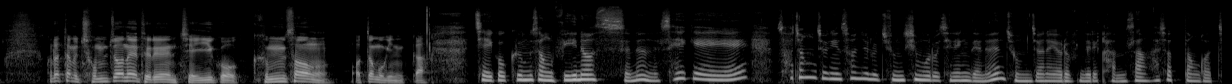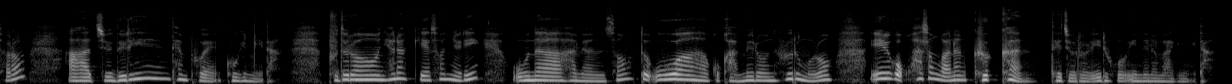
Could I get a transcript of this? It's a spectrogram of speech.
그렇다면 좀 전에 들은 제 2곡 금성 어떤 곡입니까? 제곡 금성 비너스는 세계의 서정적인 선율을 중심으로 진행되는 좀 전에 여러분들이 감상하셨던 것처럼 아주 느린 템포의 곡입니다. 부드러운 현악기의 선율이 온화하면서 또 우아하고 감미로운 흐름으로 일곡 화성과는 극한 대조를 이루고 있는 음악입니다.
